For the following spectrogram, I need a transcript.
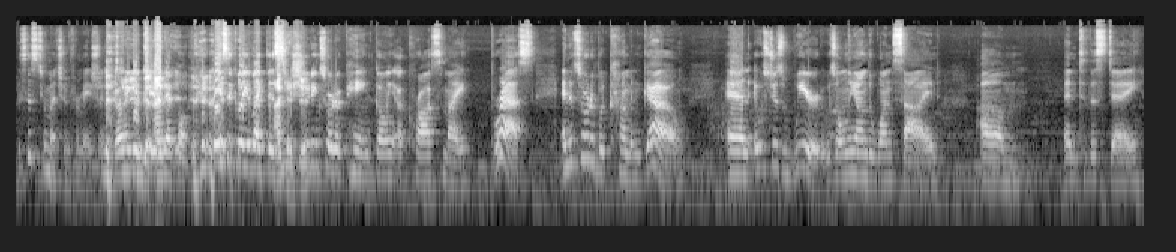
this is too much information going into good. your nipple basically like this you. shooting sort of pain going across my breast and it sort of would come and go and it was just weird it was only on the one side um, and to this day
